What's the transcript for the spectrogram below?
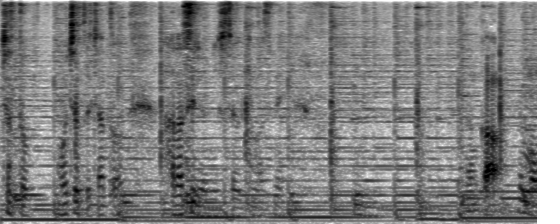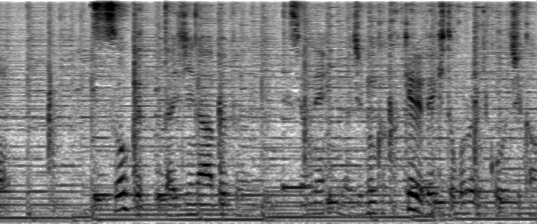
ちょっともうちょっとちゃんと話せるようにしておきますね、うん、なんかでもすごく大事な部分ですよね。自分がかけるべきところにこう時間を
